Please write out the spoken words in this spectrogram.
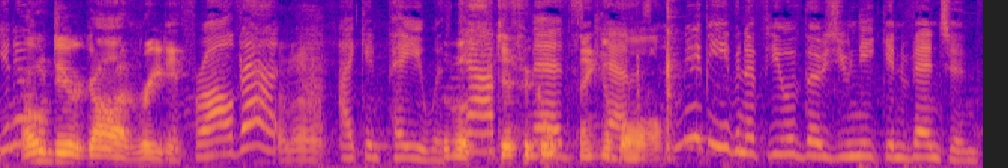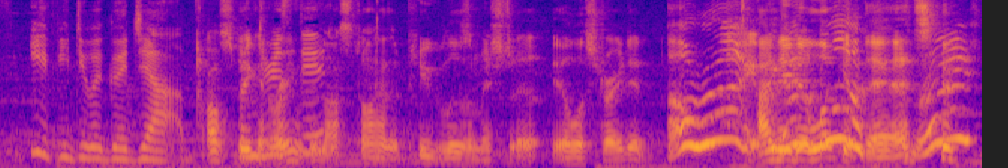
you know? Oh dear God, read it. For all that, I. I can pay you with The most caps, difficult meds, thing chems, and maybe even a few of those unique inventions, if you do a good job. Oh, speaking of Interested? reading, I still have the pugilism illustrated. All right, I need to a look at that. Right?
